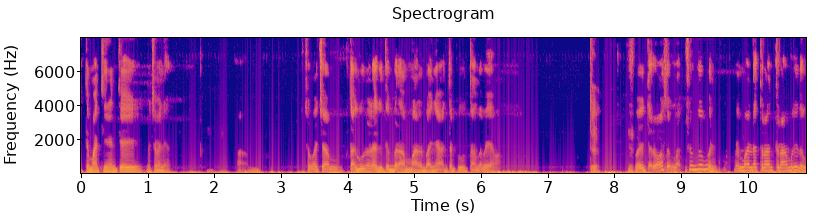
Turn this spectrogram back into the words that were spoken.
kita mati nanti macam mana? Um, so macam tak gunalah kita beramal banyak tapi hutang tak bayar Betul. sebab dia tak ada masuk syurga pun memang dah terang-terang begitu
